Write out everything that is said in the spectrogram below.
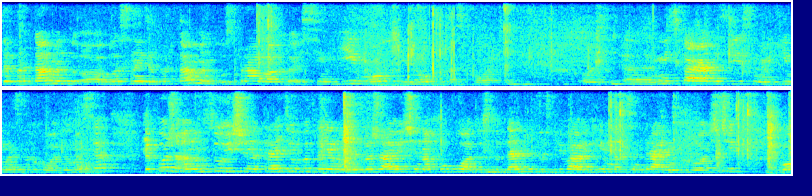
департамент, е, обласний департамент у справах сім'ї, молоді, науки та спорту. Ось, е, міська рада, звісно, в якій ми знаходимося. Також анонсую, що на третю годину, незважаючи на погоду, студенти заспівають гімн на центральній площі, бо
